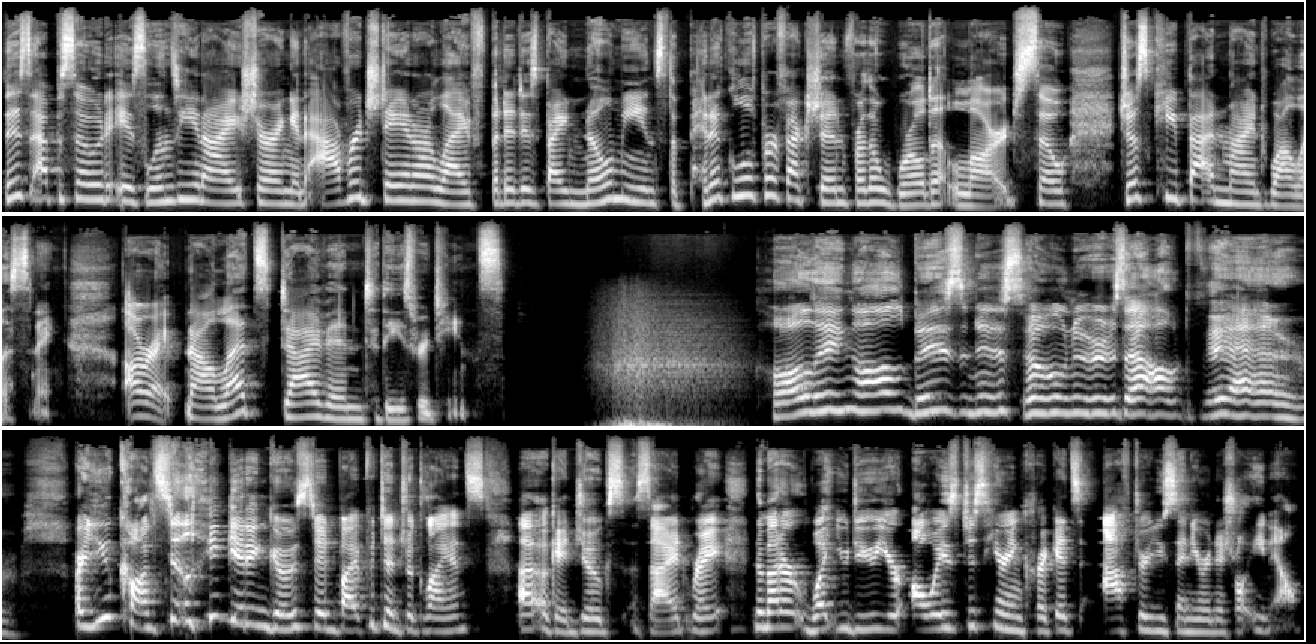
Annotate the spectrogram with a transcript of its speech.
this episode is Lindsey and I sharing an average day in our life, but it is by no means the pinnacle of perfection for the world at large. So, just keep that in mind while listening. All right, now let's dive into these routines. Calling all business owners out there. Are you constantly getting ghosted by potential clients? Uh, okay, jokes aside, right? No matter what you do, you're always just hearing crickets after you send your initial email.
